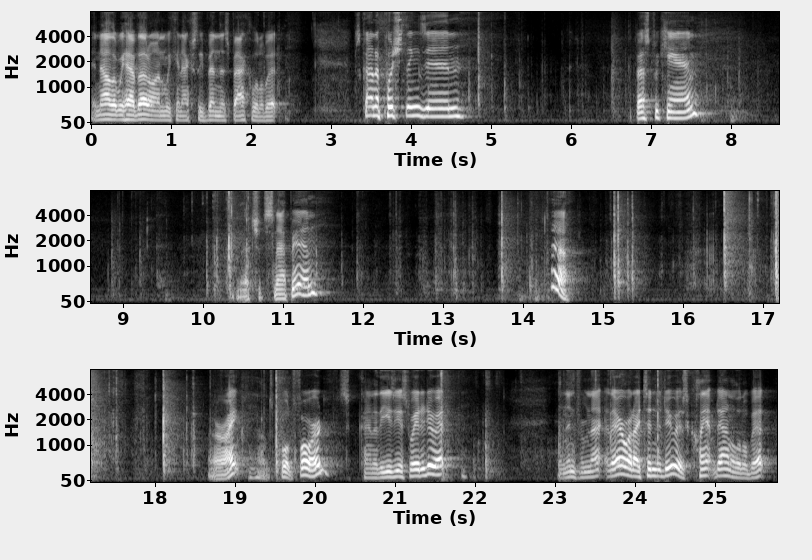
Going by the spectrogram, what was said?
And now that we have that on, we can actually bend this back a little bit. Just kind of push things in best we can. that should snap in. Yeah. All right, let's pull it forward. It's kind of the easiest way to do it. And then from that, there, what I tend to do is clamp down a little bit.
